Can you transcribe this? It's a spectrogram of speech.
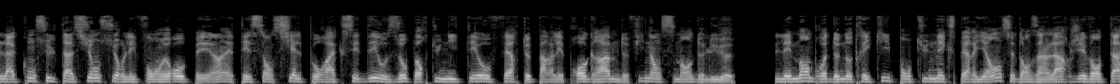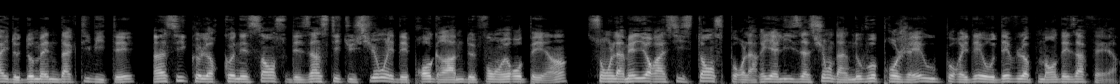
La consultation sur les fonds européens est essentielle pour accéder aux opportunités offertes par les programmes de financement de l'UE. Les membres de notre équipe ont une expérience dans un large éventail de domaines d'activité, ainsi que leur connaissance des institutions et des programmes de fonds européens, sont la meilleure assistance pour la réalisation d'un nouveau projet ou pour aider au développement des affaires.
